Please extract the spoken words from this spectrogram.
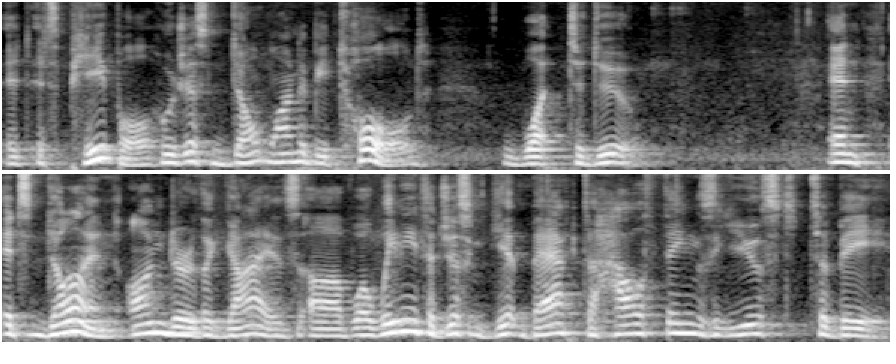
it, it's people who just don't want to be told what to do. And it's done under the guise of, well, we need to just get back to how things used to be.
